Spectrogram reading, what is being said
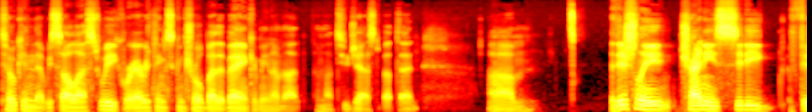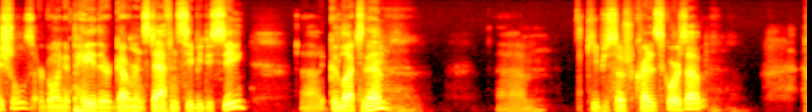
token that we saw last week where everything's controlled by the bank, I mean, I'm not, I'm not too jazzed about that. Um, additionally, Chinese city officials are going to pay their government staff in CBDC. Uh, good luck to them. Um, keep your social credit scores up.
